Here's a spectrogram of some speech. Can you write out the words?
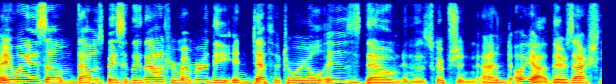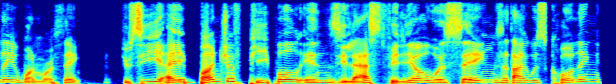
Anyways, um, that was basically that. Remember, the in-depth tutorial is down in the description. And, oh yeah, there's actually one more thing. You see, a bunch of people in the last video was saying that I was calling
